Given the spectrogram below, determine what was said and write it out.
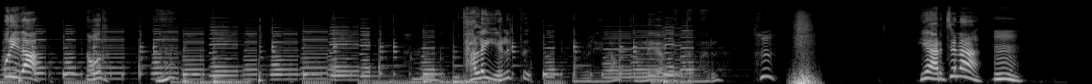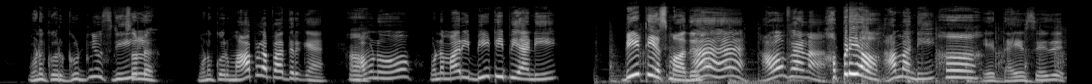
புரியுதா? நவுரு. தலை எழுத்து. இவளெல்லாம் பிள்ளையா பெத்த மாதிரி. ஹம். ஏ அர்ச்சனா. உனக்கு ஒரு குட் நியூஸ் டி. சொல்லு. உனக்கு ஒரு மாப்பிள்ளை பார்த்திருக்கேன். ஆ. அவனும் உன்ன மாதிரி பிடிபி ஆண்டி. பிடிஎஸ் மா அது? ஆ, ஆ, அவன் ஃபேனா. அப்படியா? ஆமாண்டி. ஏ தயவு செய்து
